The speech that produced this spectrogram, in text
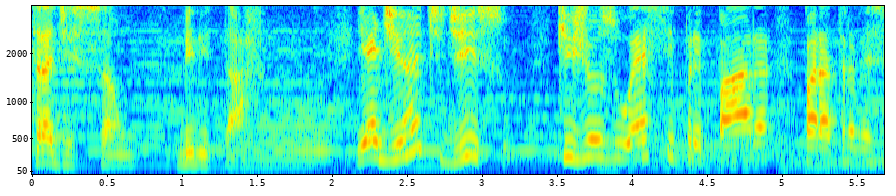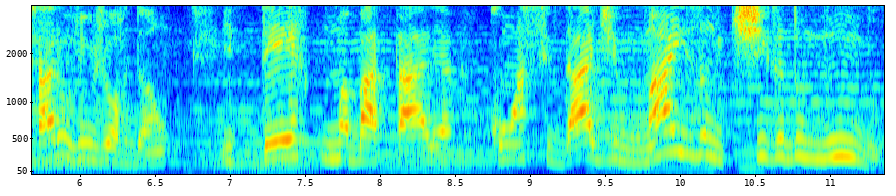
tradição militar. E é diante disso que Josué se prepara para atravessar o Rio Jordão e ter uma batalha com a cidade mais antiga do mundo,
